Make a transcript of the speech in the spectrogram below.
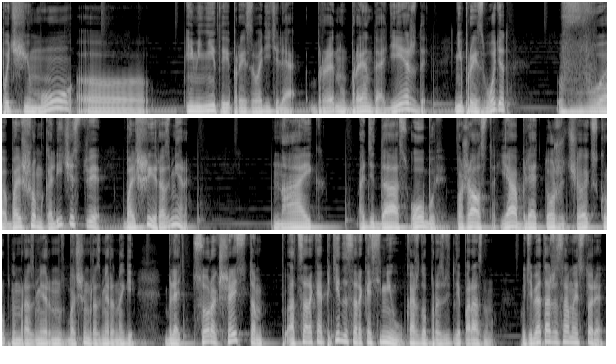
почему э, именитые производители бре- ну, бренда одежды не производят в большом количестве большие размеры? Nike, Adidas, обувь, пожалуйста. Я, блядь, тоже человек с крупным размером, ну, с большим размером ноги. Блядь, 46, там, от 45 до 47 у каждого производителя по-разному. У тебя та же самая история.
